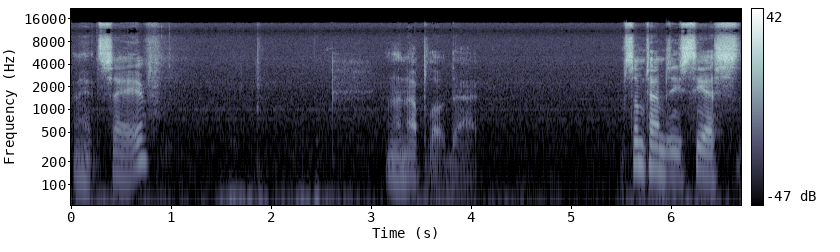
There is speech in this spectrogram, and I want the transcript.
And hit save. And then upload that. Sometimes these CS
